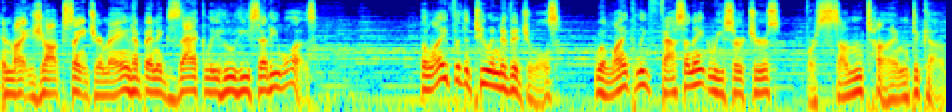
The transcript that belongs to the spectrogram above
And might Jacques Saint Germain have been exactly who he said he was? The life of the two individuals will likely fascinate researchers for some time to come.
